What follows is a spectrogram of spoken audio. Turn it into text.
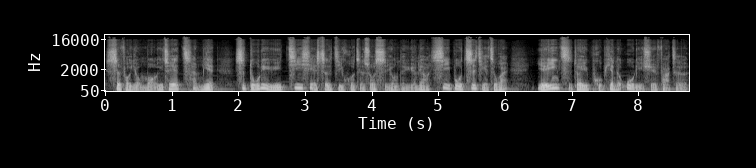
是否有某一些层面是独立于机械设计或者说使用的原料细部肢解之外，也因此对于普遍的物理学法则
